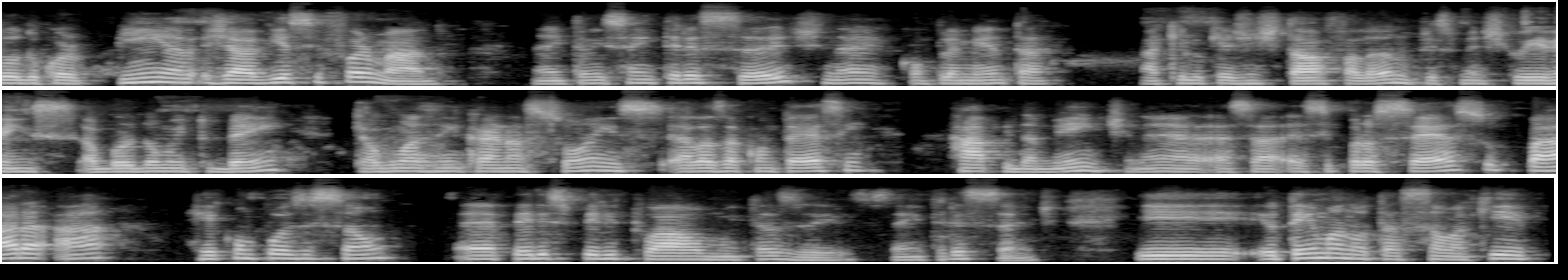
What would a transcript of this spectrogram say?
Todo o corpinho já havia se formado. Né? Então isso é interessante, né? complementa aquilo que a gente estava falando, principalmente que o Ivens abordou muito bem, que algumas reencarnações elas acontecem rapidamente, né? Essa, esse processo para a recomposição é, perispiritual, muitas vezes. É interessante. E eu tenho uma anotação aqui,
